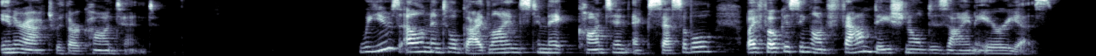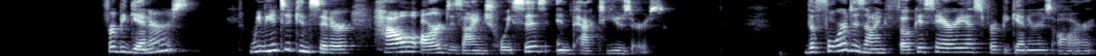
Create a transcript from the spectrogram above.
interact with our content. We use elemental guidelines to make content accessible by focusing on foundational design areas. For beginners, we need to consider how our design choices impact users. The four design focus areas for beginners are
